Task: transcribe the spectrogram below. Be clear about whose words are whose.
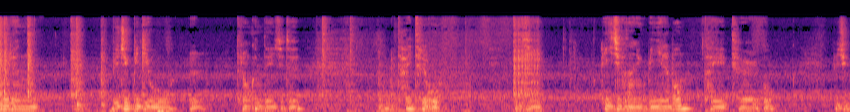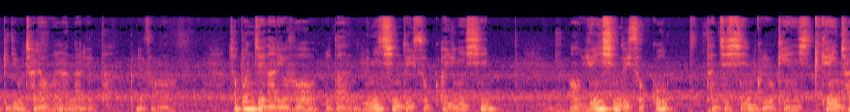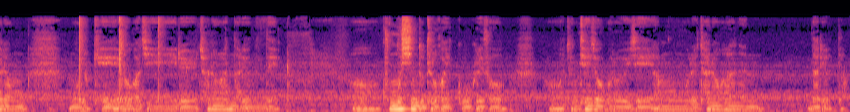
Speaker 1: 오늘은 뮤직비디오를 Drunk-Dazed 타이틀곡 2집은 아니고 미니 앨범 타이틀곡 뮤직비디오 촬영을 한 날이었다. 그래서 첫 번째 날이어서 일단 유닛신도 있었고 아 유닛신 어 유닛신도 있었고 단체신 그리고 개인 시- 개인 촬영 뭐 이렇게 여러 가지를 촬영을 한 날이었는데 어, 군무씬도 들어가 있고 그래서 어, 전체적으로 이제 안무를 촬영하는 날이었다.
